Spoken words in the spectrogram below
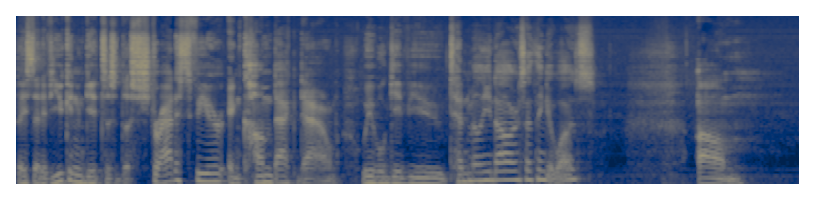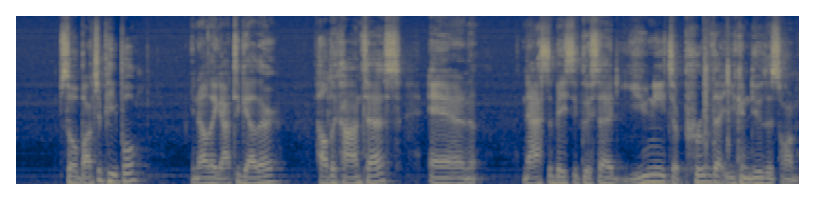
They said, "If you can get to the stratosphere and come back down, we will give you 10 million dollars, I think it was." Um so a bunch of people, you know, they got together, held a contest, and NASA basically said you need to prove that you can do this on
